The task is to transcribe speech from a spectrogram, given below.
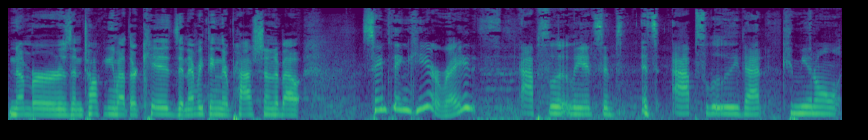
numbers and talking about their kids and everything they're passionate about. Same thing here, right? Absolutely, it's it's absolutely that communal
